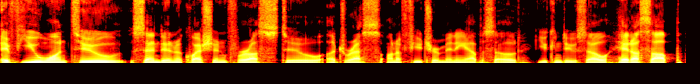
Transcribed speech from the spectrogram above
if you want to send in a question for us to address on a future mini episode, you can do so. Hit us up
